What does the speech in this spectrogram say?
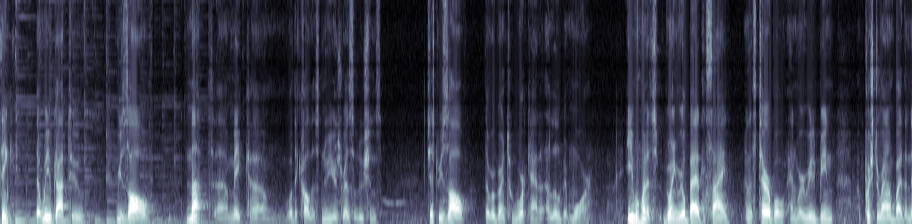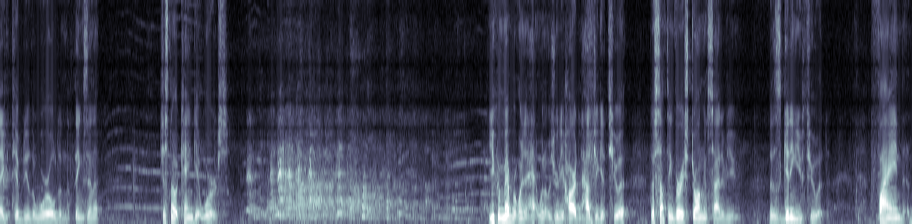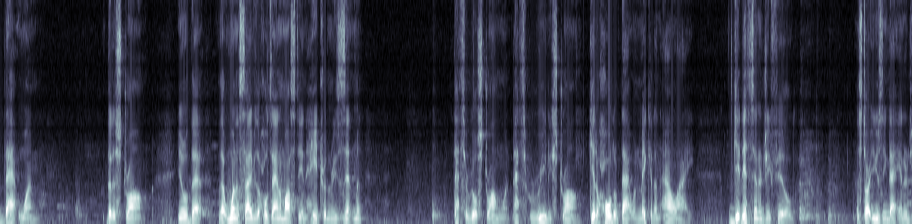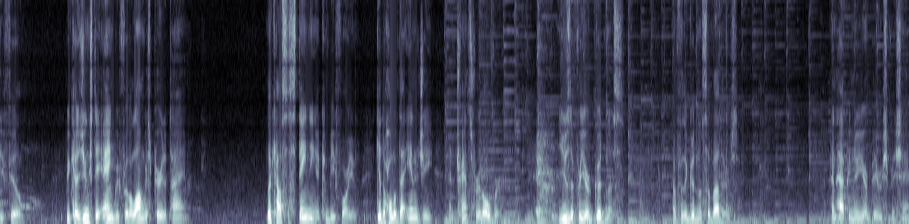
think that we've got to resolve, not uh, make, um, what they call this, New Year's resolutions, just resolve that we're going to work at it a little bit more. Even when it's going real bad inside and it's terrible and we're really being pushed around by the negativity of the world and the things in it, just know it can get worse. You can remember when it, when it was really hard and how did you get through it? There's something very strong inside of you that is getting you through it. Find that one that is strong. You know, that, that one inside of you that holds animosity and hatred and resentment. That's a real strong one. That's really strong. Get a hold of that one. Make it an ally. Get its energy filled and start using that energy field because you can stay angry for the longest period of time. Look how sustaining it can be for you. Get a hold of that energy and transfer it over. Use it for your goodness and for the goodness of others. And Happy New Year, Berush Bishan.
